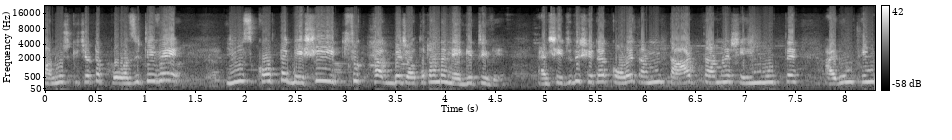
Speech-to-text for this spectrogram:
মানুষ কিছু একটা পজিটিভে ইউজ করতে বেশি ইচ্ছুক থাকবে যতটা না নেগেটিভে অ্যান্ড সে যদি সেটা করে, তার মানে তার তার মানে সেই মুহূর্তে I don't think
